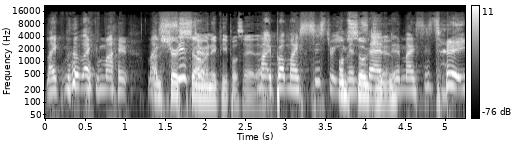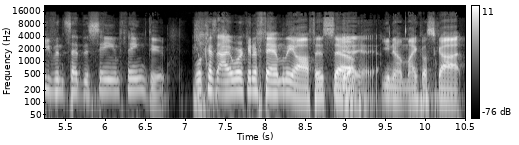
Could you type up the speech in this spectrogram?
like like my my I'm sure sister, so many people say that. my, but my sister even so said, Jim. my sister even said the same thing, dude. Well, because I work in a family office, so Yeah, yeah, you know Michael Scott.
